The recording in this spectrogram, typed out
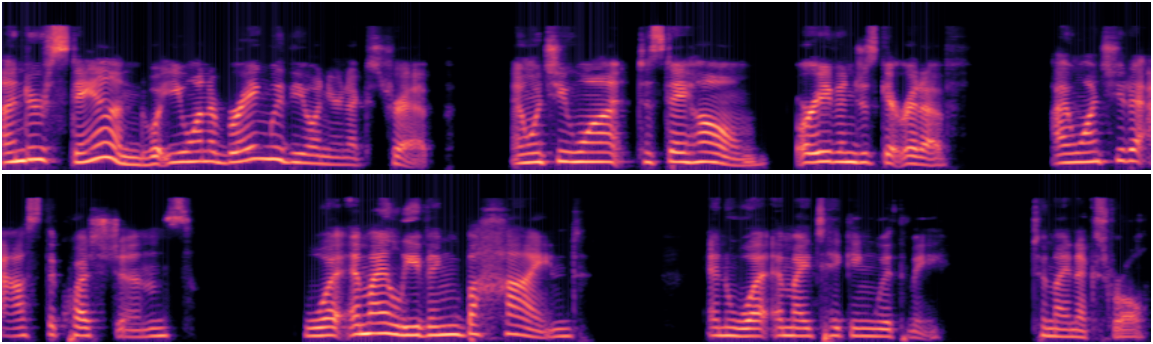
Understand what you want to bring with you on your next trip and what you want to stay home or even just get rid of. I want you to ask the questions What am I leaving behind? And what am I taking with me to my next role?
